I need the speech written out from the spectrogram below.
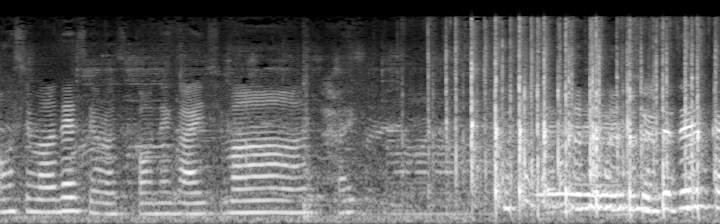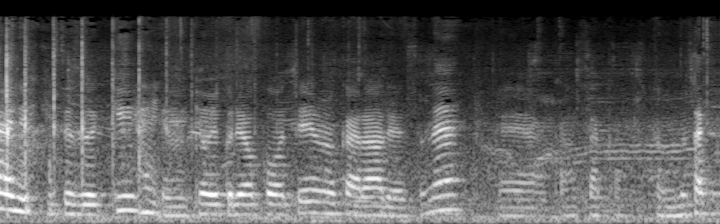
大島です。よろしくお願いします。はい。そして前回に引き続き、はい。えー、教育旅行チームからですね、えー、赤坂ごめんなさい。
